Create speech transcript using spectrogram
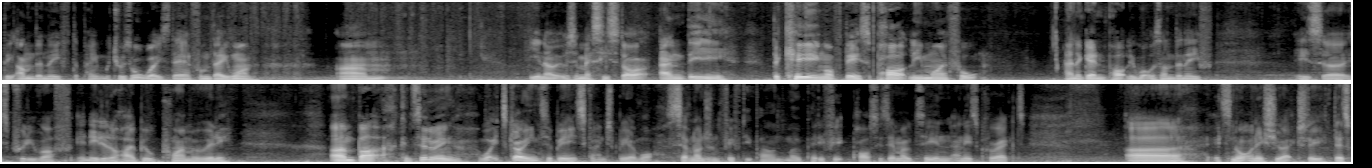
the underneath the paint, which was always there from day one. Um, you know, it was a messy start, and the the keying of this partly my fault, and again partly what was underneath is uh, is pretty rough. It needed a high build primer really. Um, but considering what it's going to be, it's going to be a what 750 pound moped if it passes MOT and, and is correct. Uh, it's not an issue actually. There's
